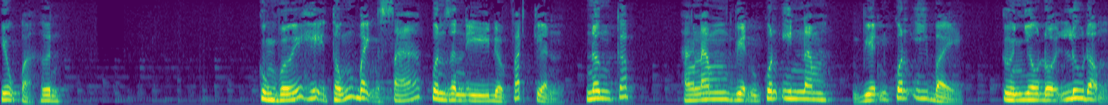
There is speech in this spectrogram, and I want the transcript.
hiệu quả hơn. Cùng với hệ thống bệnh xá quân dân y được phát triển, nâng cấp, hàng năm Viện Quân y 5, Viện Quân y 7 cử nhiều đội lưu động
